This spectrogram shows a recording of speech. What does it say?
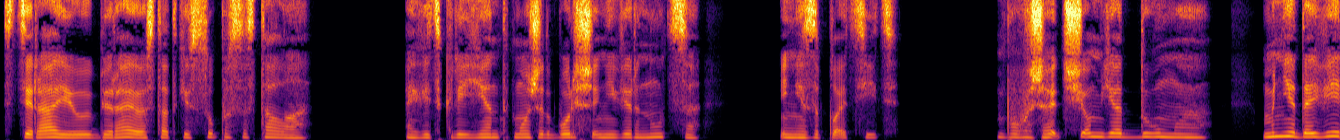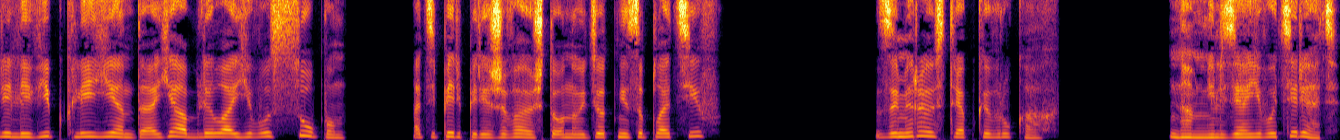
стираю и убираю остатки супа со стола. А ведь клиент может больше не вернуться и не заплатить. Боже, о чем я думаю? Мне доверили вип-клиента, а я облила его супом, а теперь переживаю, что он уйдет, не заплатив. Замираю с тряпкой в руках. Нам нельзя его терять.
